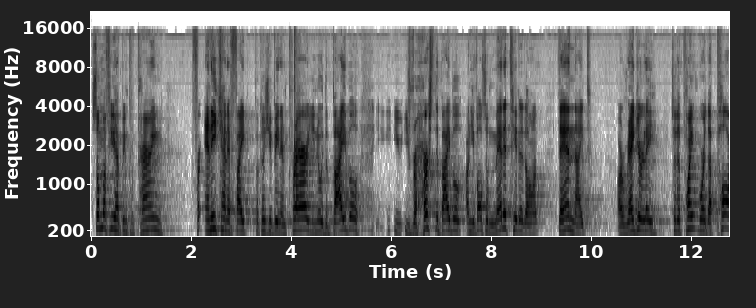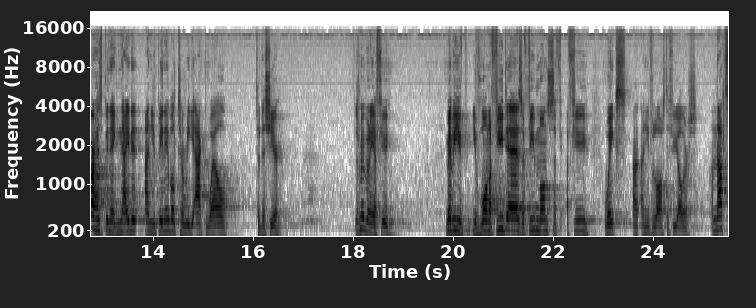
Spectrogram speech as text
Some of you have been preparing for any kind of fight because you've been in prayer, you know the Bible, you, have rehearsed the Bible, and you've also meditated on it day and night or regularly to the point where the power has been ignited and you've been able to react well to this year. There's maybe only a few. Maybe you've, you've won a few days, a few months, a, few weeks, and, and you've lost a few others. And that's,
